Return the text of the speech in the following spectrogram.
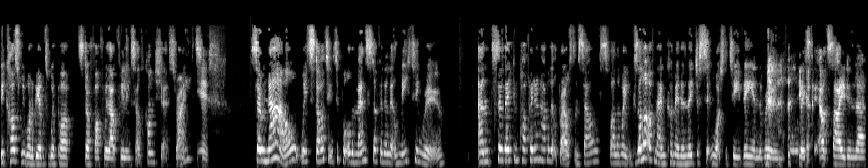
because we want to be able to whip our stuff off without feeling self conscious, right? Yes. So now we're starting to put all the men's stuff in a little meeting room and so they can pop in and have a little browse themselves while they're waiting. Because a lot of men come in and they just sit and watch the TV in the room, or yeah. they sit outside in the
